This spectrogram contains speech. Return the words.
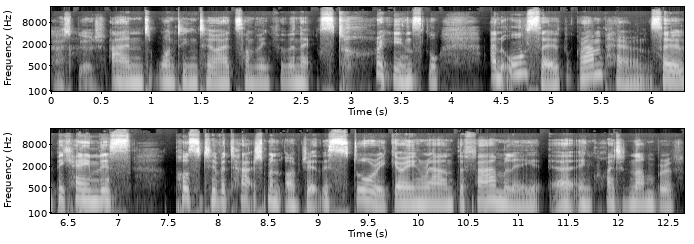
That's good. And wanting to add something for the next story in school. And also grandparents. So it became this positive attachment object, this story going around the family uh, in quite a number of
